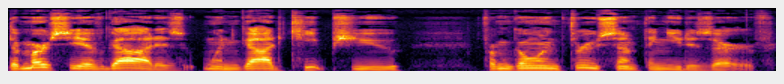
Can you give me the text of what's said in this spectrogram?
The mercy of God is when God keeps you from going through something you deserve.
